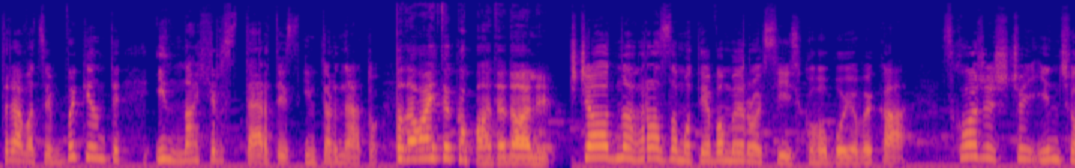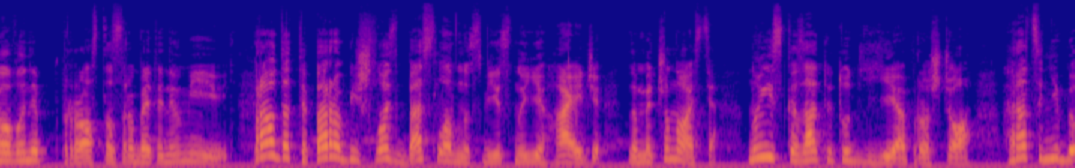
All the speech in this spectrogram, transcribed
треба це викинути і нахер стерти з інтернету. То давайте копати далі. Ще одна гра за мотивами російського бойовика. Схоже, що іншого вони просто зробити не вміють. Правда, тепер обійшлось без славнозвісної гайджі за мечоносця. Ну і сказати тут є про що. Гра це ніби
